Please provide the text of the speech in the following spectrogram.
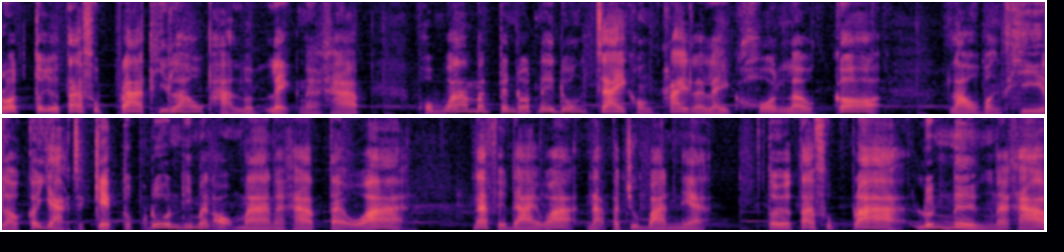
รถ Toyota Supra ที่เล่าผ่านรถเหล็กนะครับ ผมว่ามันเป็นรถในดวงใจของใครหลาย ๆ คนแล้วก็เราบางทีเราก็อยากจะเก็บทุกรุ่นที่มันออกมานะครับ แต่ว่าน่าเสียดายว่าณปัจจุบันเนี่ย Toyota Supra รุ่นหนึ่งนะครับ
